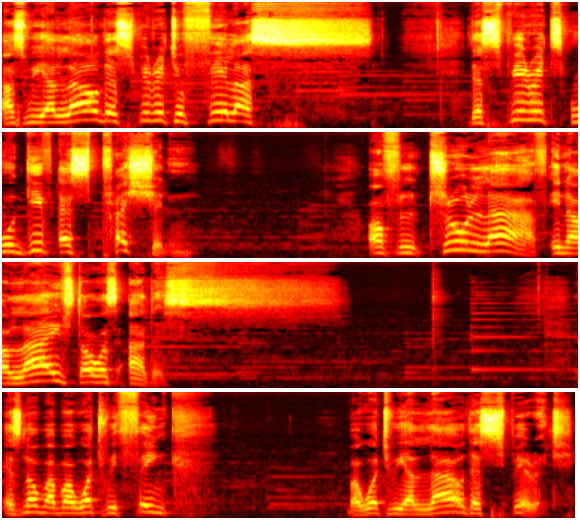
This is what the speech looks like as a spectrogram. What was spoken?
as we allow the Spirit to fill us, the Spirit will give expression of true love in our lives towards others. It's not about what we think, but what we allow the Spirit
